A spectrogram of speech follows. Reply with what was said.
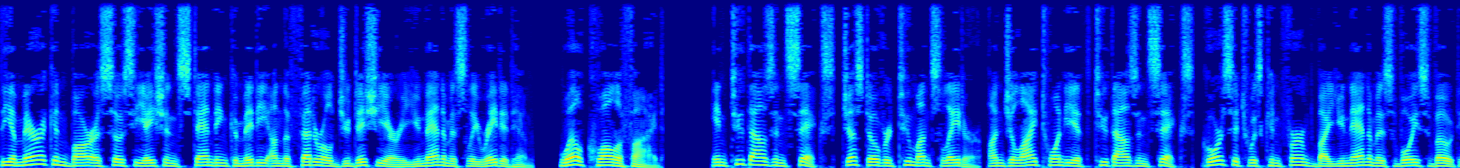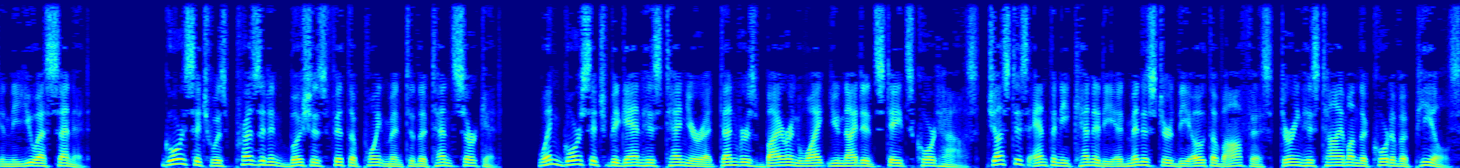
The American Bar Association's Standing Committee on the Federal Judiciary unanimously rated him, well qualified in 2006, just over two months later, on July 20, 2006, Gorsuch was confirmed by unanimous voice vote in the U.S. Senate. Gorsuch was President Bush's fifth appointment to the Tenth Circuit. When Gorsuch began his tenure at Denver's Byron White United States Courthouse, Justice Anthony Kennedy administered the oath of office. During his time on the Court of Appeals,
